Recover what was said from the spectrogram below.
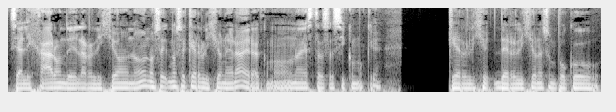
se alejaron de la religión, ¿no? No sé, no sé qué religión era, era como una de estas así como que, que de religiones un poco,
